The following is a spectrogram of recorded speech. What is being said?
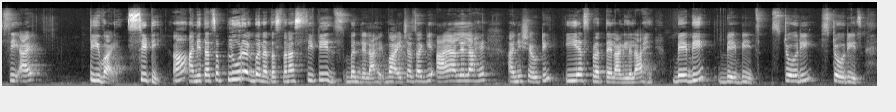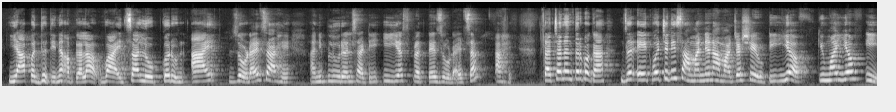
C I T Y city हां? आणि त्याचं प्लुरल बनत असताना सिटीज बनलेलं आहे. वायच्या जागी आय आलेलं आहे आणि शेवटी ई एस प्रत्यय लागलेला आहे. बेबी बेबीज स्टोरी स्टोरीज या पद्धतीनं आपल्याला वायचा लोप करून आय जोडायचा आहे आणि प्लुरलसाठी ई एस प्रत्यय जोडायचा आहे. त्याच्यानंतर बघा जर एकवचनी सामान्य नामाच्या शेवटी यफ किंवा यफ ई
